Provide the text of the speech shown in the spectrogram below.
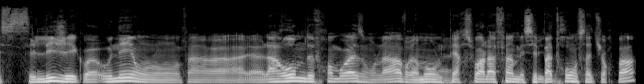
c'est léger quoi. Au nez, on enfin l'arôme de framboise, on l'a vraiment, on Ouais. le perçoit à la fin, mais c'est Oui. pas trop, on sature pas.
